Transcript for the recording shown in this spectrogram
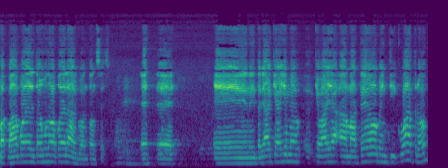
Va, a poder, todo el mundo va a poder algo entonces. Okay. Este, eh, necesitaría que alguien me, que vaya a Mateo 24,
